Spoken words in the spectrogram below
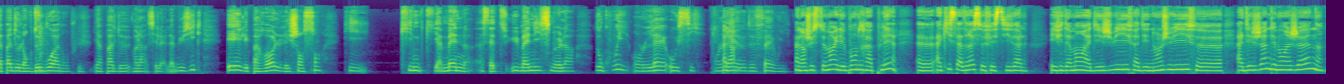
Il n'y a pas de langue de bois non plus. Il n'y a pas de voilà. C'est la, la musique et les paroles, les chansons qui qui, qui amènent à cet humanisme-là. Donc oui, on l'est aussi. On l'est Alors- de fait, oui. Alors justement, il est bon de rappeler euh, à qui s'adresse ce festival? Évidemment à des juifs, à des non-juifs, euh, à des jeunes, des moins jeunes?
